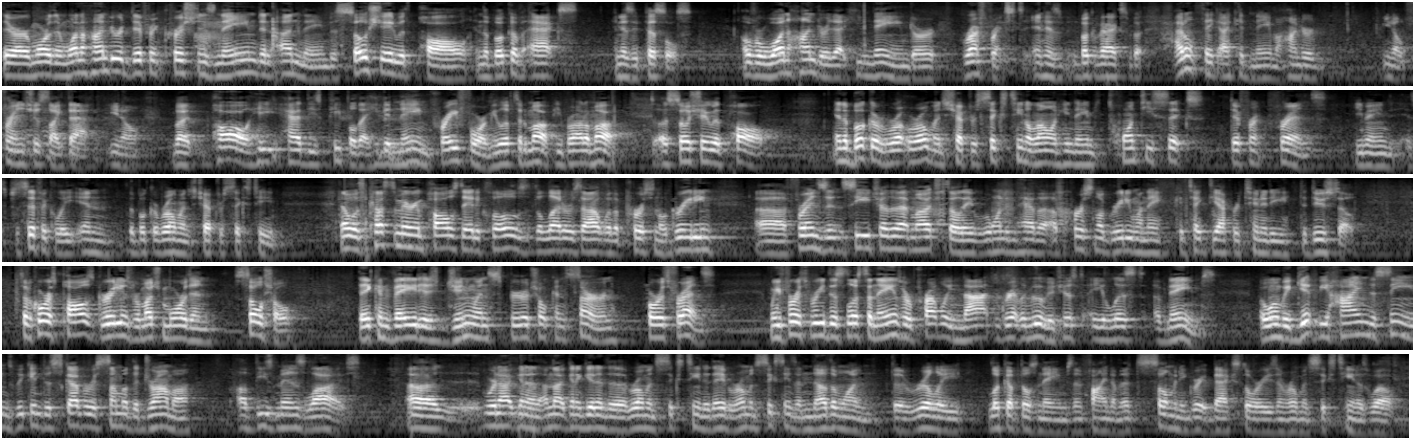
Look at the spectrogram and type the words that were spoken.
there are more than 100 different Christians, named and unnamed, associated with Paul in the book of Acts and his epistles. Over 100 that he named or referenced in his book of Acts. But I don't think I could name 100, you know, friends just like that, you know. But Paul, he had these people that he could name, pray for him. He lifted them up, he brought them up, associated with Paul. In the book of Romans, chapter 16 alone, he named 26 different friends he mean specifically in the book of Romans, chapter 16. Now, it was customary in Paul's day to close the letters out with a personal greeting. Uh, friends didn't see each other that much, so they wanted to have a, a personal greeting when they could take the opportunity to do so. So, of course, Paul's greetings were much more than social. They conveyed his genuine spiritual concern for his friends. When we first read this list of names, we're probably not greatly moved. It's just a list of names. But when we get behind the scenes, we can discover some of the drama of these men's lives. Uh, we're not gonna. I'm not gonna get into Romans 16 today, but Romans 16 is another one to really look up those names and find them. It's so many great backstories in Romans 16 as well.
